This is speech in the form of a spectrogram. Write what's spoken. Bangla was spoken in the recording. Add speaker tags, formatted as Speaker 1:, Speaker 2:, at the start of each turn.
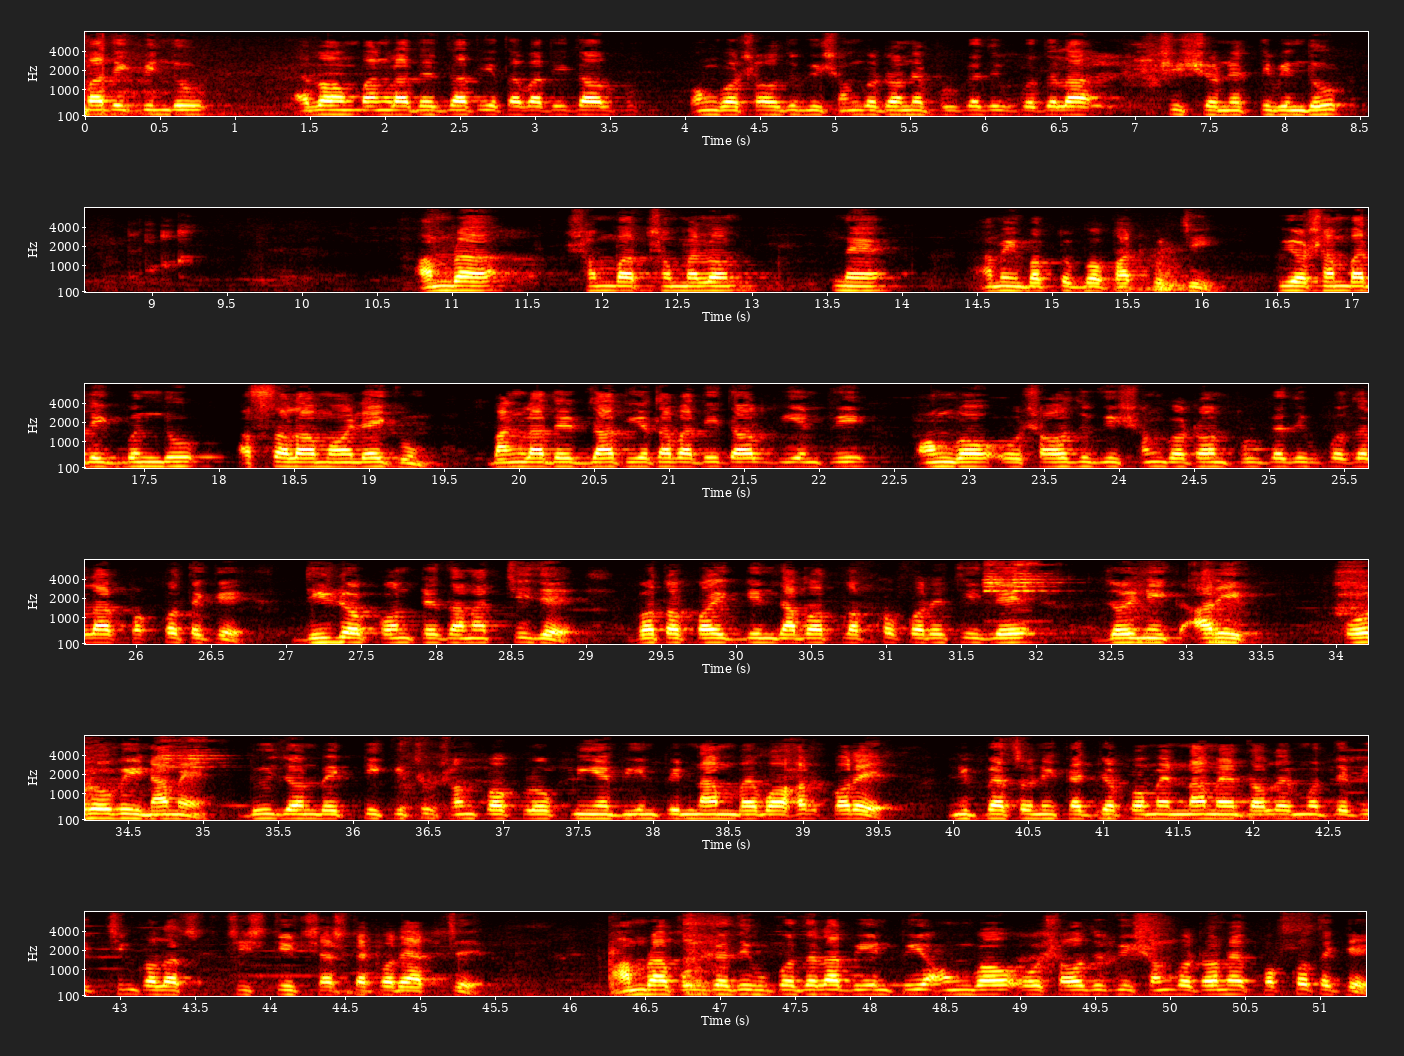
Speaker 1: সাংবাদিক বিন্দু এবং বাংলাদেশ জাতীয়তাবাদী দল, অঙ্গ সহযোগী সংগঠনের ফুলগাজী উপজেলা শীর্ষ নেতৃবৃন্দু। আমরা সংবাদ সম্মেলনে আমি বক্তব্য পাঠ করছি। প্রিয় সাংবাদিক বন্ধু, আসসালামু আলাইকুম। বাংলাদেশ জাতীয়তাবাদী দল, বিএনপি, অঙ্গ ও সহযোগী সংগঠন ফুলগাজী উপজেলার পক্ষ থেকে দৃঢ় কণ্ঠে জানাচ্ছি যে গত কয়েকদিন যাবৎ লক্ষ্য করেছি যে জৈনিক আরিফ ও রবি নামে দুইজন ব্যক্তি কিছু সংখ্যক লোক নিয়ে বিএনপির নাম ব্যবহার করে নির্বাচনী কার্যক্রমের নামে দলের মধ্যে বিশৃঙ্খলা সৃষ্টির চেষ্টা করে আসছে। আমরা ফুলগাজী উপজেলা বিএনপি অঙ্গ ও সহযোগী সংগঠনের পক্ষ থেকে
